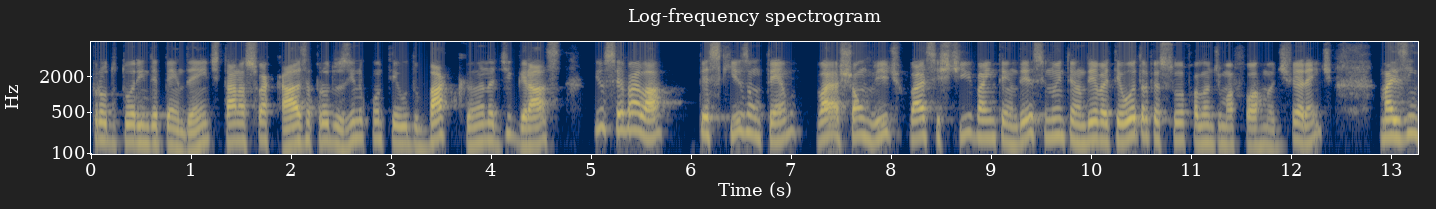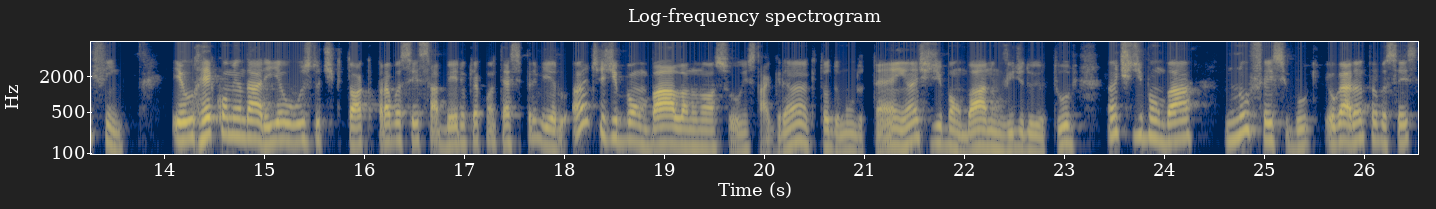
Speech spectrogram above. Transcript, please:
produtor independente está na sua casa produzindo conteúdo bacana, de graça, e você vai lá, pesquisa um tema, vai achar um vídeo, vai assistir, vai entender. Se não entender, vai ter outra pessoa falando de uma forma diferente. Mas, enfim, eu recomendaria o uso do TikTok para vocês saberem o que acontece primeiro. Antes de bombar lá no nosso Instagram, que todo mundo tem, antes de bombar num vídeo do YouTube, antes de bombar no Facebook, eu garanto para vocês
